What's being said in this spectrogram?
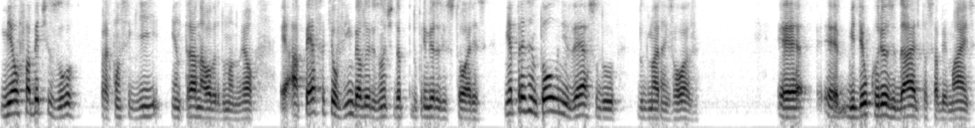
Me alfabetizou para conseguir entrar na obra do Manuel. É, a peça que eu vi em Belo Horizonte do, do Primeiras Histórias me apresentou o universo do, do Guimarães Rosa. É, é, me deu curiosidade para saber mais.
